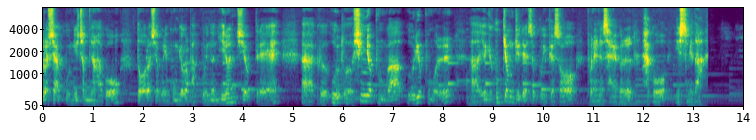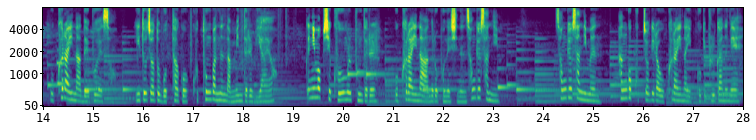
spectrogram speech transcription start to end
러시아군이 점령하고 또 러시아군이 공격을 받고 있는 이런 지역들의 아, 그 의- 어, 식료품과 의료품을 아, 여기 국경지대에서 구입해서 보내는 사역을 하고 있습니다. 우크라이나 내부에서 이도저도 못하고 고통받는 난민들을 위하여 끊임없이 구호물품들을 우크라이나 안으로 보내시는 선교사님. 선교사님은 한국 국적이라 우크라이나 입국이 불가능해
